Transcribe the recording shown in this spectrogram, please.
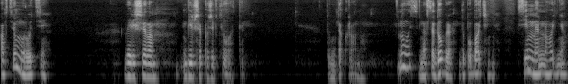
А в цьому році вирішила більше поживцювати. Тому так рано. Ну ось, на все добре, до побачення. Всім мирного дня.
